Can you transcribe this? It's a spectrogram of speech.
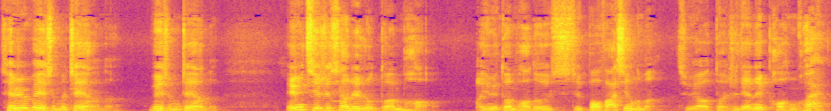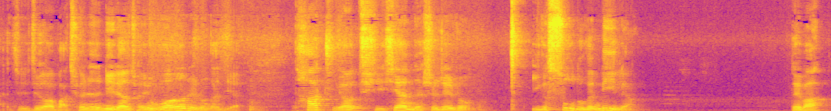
其实为什么这样呢？为什么这样呢？因为其实像这种短跑啊，因为短跑都是爆发性的嘛，就要短时间内跑很快，就就要把全身的力量全用光这种感觉。它主要体现的是这种一个速度跟力量，对吧？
